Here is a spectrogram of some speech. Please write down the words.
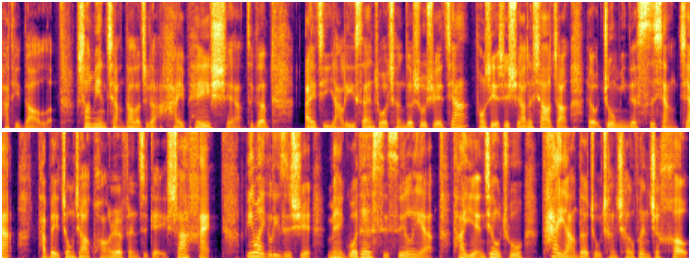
他提到了上面讲到了这个 Hypatia 这个。埃及亚历山卓城的数学家，同时也是学校的校长，还有著名的思想家。他被宗教狂热分子给杀害。另外一个例子是美国的 Cecilia，他研究出太阳的组成成分之后，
